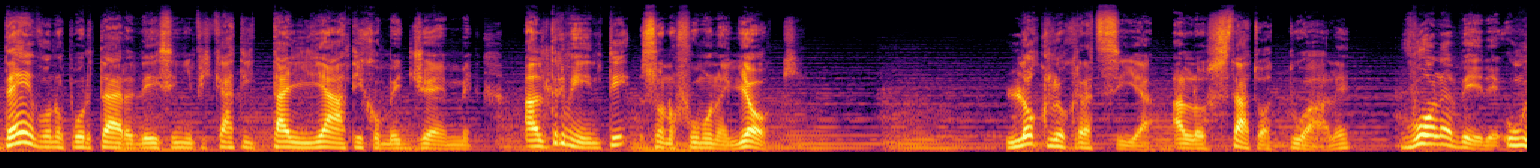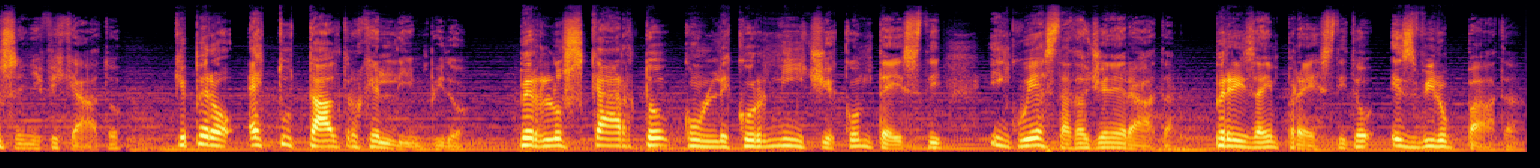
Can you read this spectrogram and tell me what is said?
devono portare dei significati tagliati come gemme, altrimenti sono fumo negli occhi. L'oclocrazia, allo stato attuale, vuole avere un significato che però è tutt'altro che limpido, per lo scarto con le cornici e contesti in cui è stata generata, presa in prestito e sviluppata.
